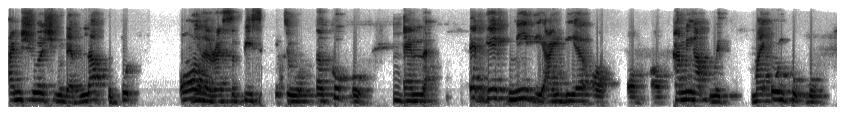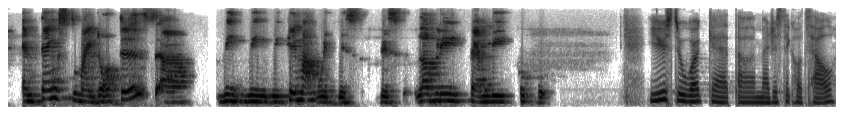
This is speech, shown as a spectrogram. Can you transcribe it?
I'm sure she would have loved to put all Yeah. the recipes into a cookbook, Mhm. and that gave me the idea of, of, of coming up with my own cookbook. And thanks to my daughters, uh, we, we, we came up with this, this lovely family cookbook. You used to work at a Majestic Hotel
